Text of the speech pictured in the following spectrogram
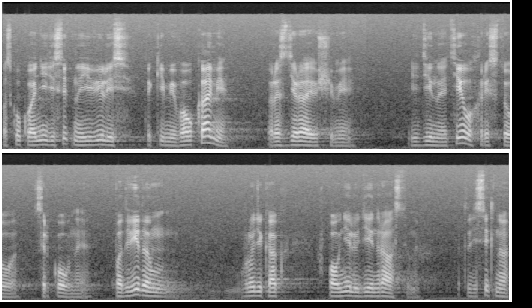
поскольку они действительно явились такими волками, раздирающими единое тело Христово, церковное, под видом вроде как вполне людей нравственных. Это действительно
